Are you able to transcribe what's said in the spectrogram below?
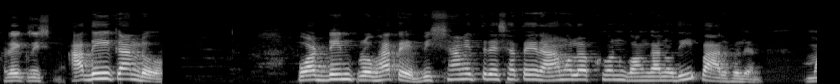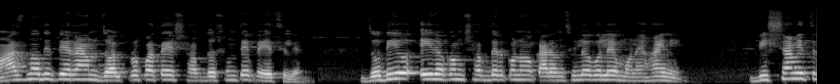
হরে কৃষ্ণ। আদি কাণ্ড। পরদিন প্রভাতে বিশ্বামিত্রের সাথে রাম ও লক্ষণ গঙ্গা নদী পার হলেন। মাঝ নদীতে রাম জলপ্রপাতের শব্দ শুনতে পেয়েছিলেন। যদিও এই রকম শব্দের কোনো কারণ ছিল বলে মনে হয়নি। বিশ্বামিত্র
